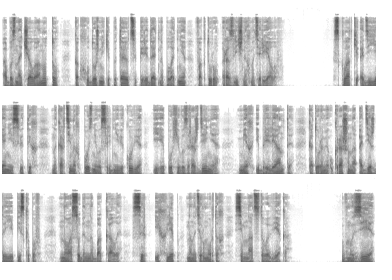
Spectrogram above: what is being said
Обозначало оно то, как художники пытаются передать на полотне фактуру различных материалов. Складки одеяний святых на картинах позднего Средневековья и эпохи Возрождения, мех и бриллианты, которыми украшена одежда епископов, но особенно бокалы, сыр и хлеб на натюрмортах XVII века. В музее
